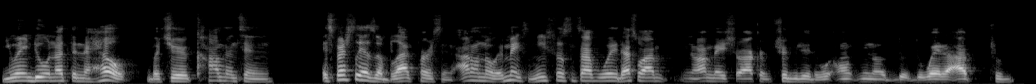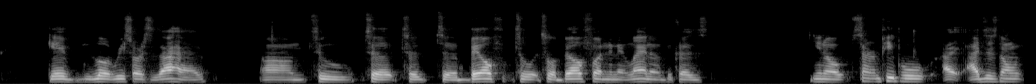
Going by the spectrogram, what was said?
you ain't doing nothing to help, but you're commenting, especially as a black person. I don't know. It makes me feel some type of way. That's why I'm, you know, I made sure I contributed, on, you know, the, the way that I gave the little resources I have um, to to to to bail to to a bail fund in Atlanta because you know certain people I, I just don't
